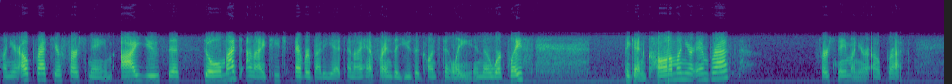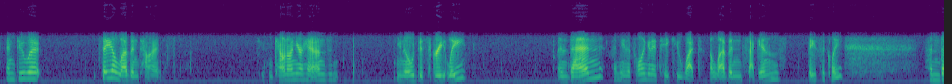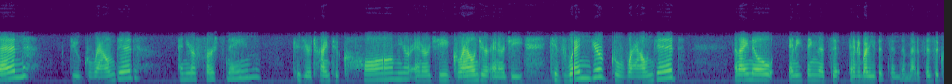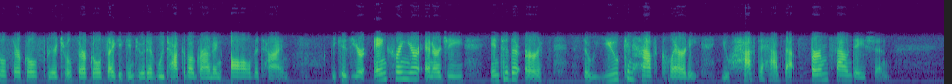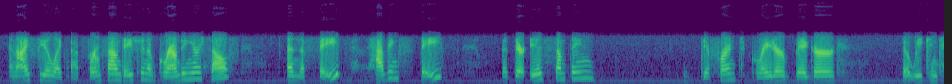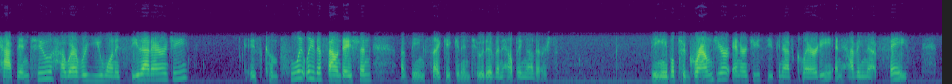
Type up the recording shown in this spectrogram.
On your out breath your first name. I use this so much and I teach everybody it and I have friends that use it constantly in their workplace. Again, calm on your in breath, first name on your out breath. And do it say 11 times. You can count on your hands and you know discreetly. And then, I mean it's only going to take you what? 11 seconds basically. And then do grounded and your first name because you're trying to calm your energy, ground your energy. Because when you're grounded, and I know anything that's anybody that's in the metaphysical circles, spiritual circles, psychic, intuitive, we talk about grounding all the time because you're anchoring your energy into the earth so you can have clarity. You have to have that firm foundation. And I feel like that firm foundation of grounding yourself and the faith having faith that there is something different, greater, bigger that we can tap into, however you want to see that energy, is completely the foundation of being psychic and intuitive and helping others. Being able to ground your energy so you can have clarity and having that faith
